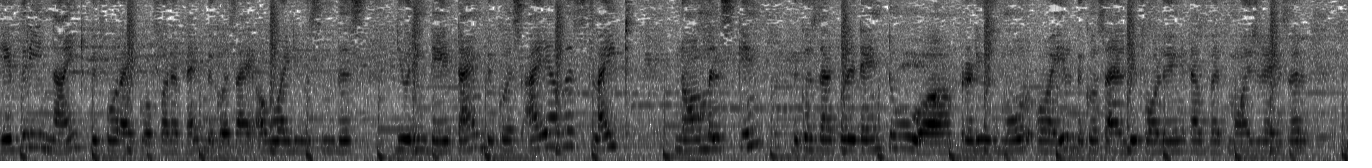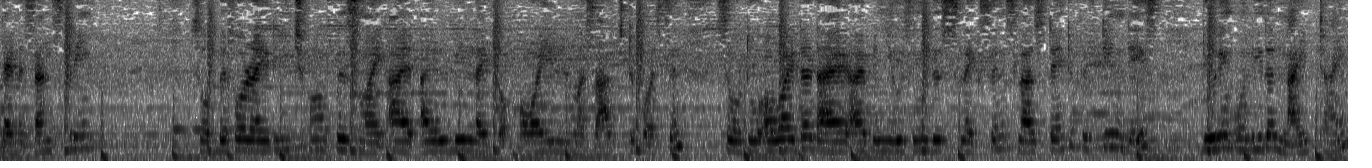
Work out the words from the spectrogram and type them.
every night before i go for a bed because i avoid using this during daytime because i have a slight normal skin because that will tend to uh, produce more oil because I'll be following it up with moisturizer then a sunscreen. So before I reach office my I, I'll be like a oil massaged person. So to avoid that I, I've been using this like since last 10 to 15 days during only the night time.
